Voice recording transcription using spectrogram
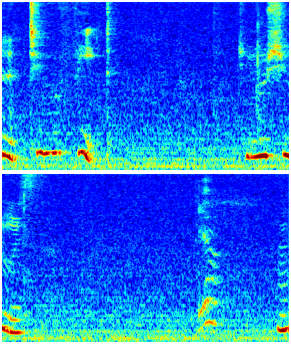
Two feet. Two shoes. Yeah. hmm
